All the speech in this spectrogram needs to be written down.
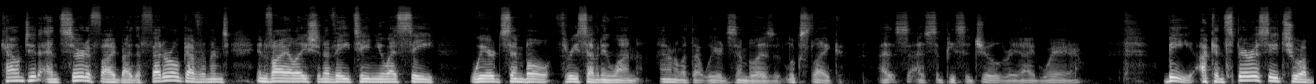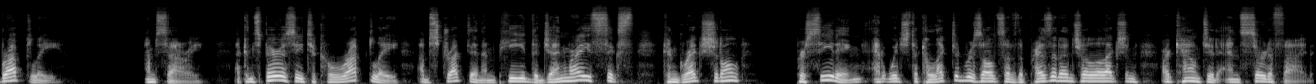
counted, and certified by the federal government in violation of 18 U.S.C. weird symbol 371. I don't know what that weird symbol is. It looks like a, a piece of jewelry I'd wear. B. A conspiracy to abruptly, I'm sorry, a conspiracy to corruptly obstruct and impede the January 6th congressional proceeding at which the collected results of the presidential election are counted and certified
